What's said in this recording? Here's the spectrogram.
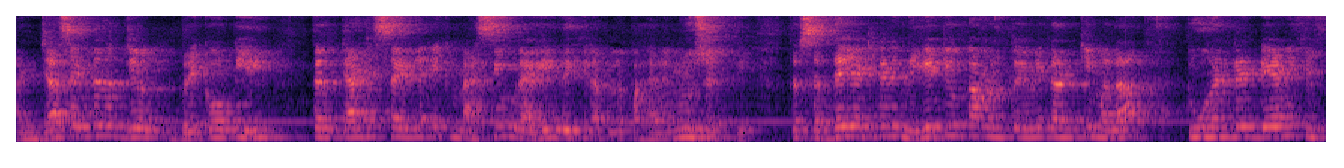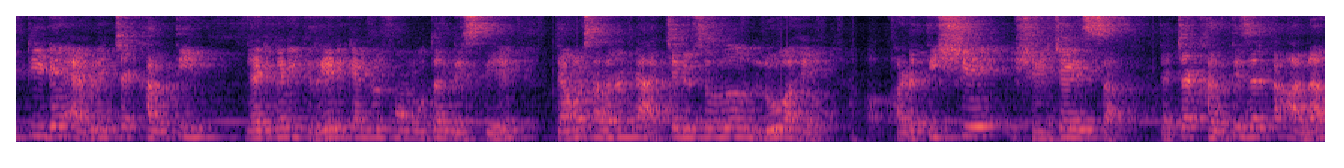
आणि ज्या साईडला जर जे ब्रेकआउट येईल तर त्या साईडला एक मॅसिव्ह रॅली देखील आपल्याला पाहायला मिळू शकते. तर सध्या या ठिकाणी निगेटिव्ह का म्हणतोय मी? कारण की मला टू हंड्रेड डे आणि फिफ्टी डे ॲव्हरेजच्या खालती या ठिकाणी एक रेड कॅन्डल फॉर्म होताना दिसते त्यामुळे साधारणपणे आजच्या दिवसाचा जो लो आहे अडतीसशे शेहेचाळीसचा त्याच्या खालती जर का आला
